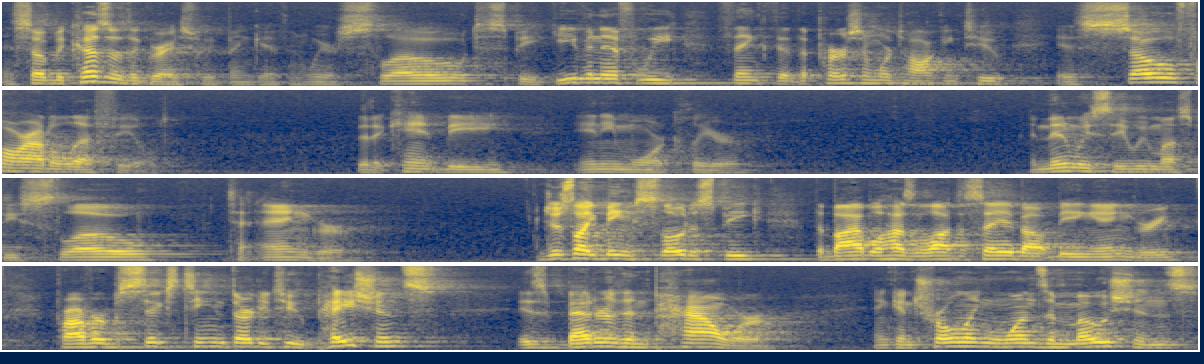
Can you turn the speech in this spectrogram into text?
And so, because of the grace we've been given, we are slow to speak, even if we think that the person we're talking to is so far out of left field that it can't be any more clear. And then we see we must be slow to anger. Just like being slow to speak, the Bible has a lot to say about being angry. Proverbs 16:32, patience is better than power, and controlling one's emotions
